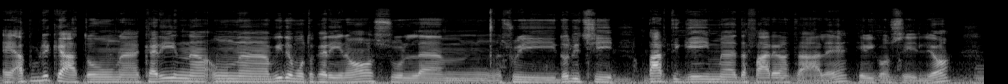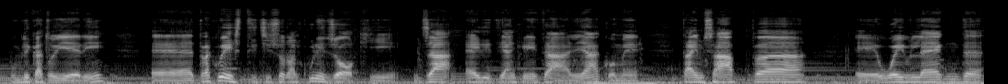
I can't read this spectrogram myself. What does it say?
eh, ha pubblicato un, carin, un, video molto carino sul, um, sui 12 party game da fare a Natale, che vi consiglio, pubblicato ieri eh, tra questi ci sono alcuni giochi già editi anche in Italia come Times Up, eh, Wavelength,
